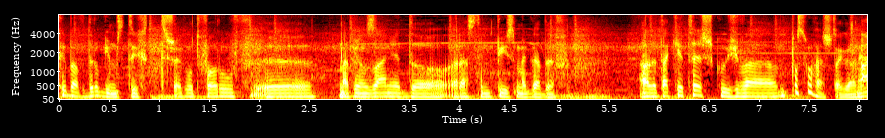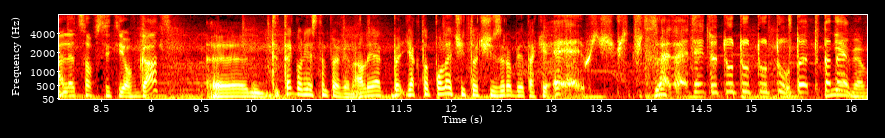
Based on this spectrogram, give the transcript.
Chyba w drugim z tych trzech utworów yy, nawiązanie do Rust in Peace Megadeth. Ale takie też, kuźwa, posłuchasz tego, nie? Ale co w City of God? E, tego nie jestem pewien, ale jak, jak to poleci, to ci zrobię takie Nie wiem.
